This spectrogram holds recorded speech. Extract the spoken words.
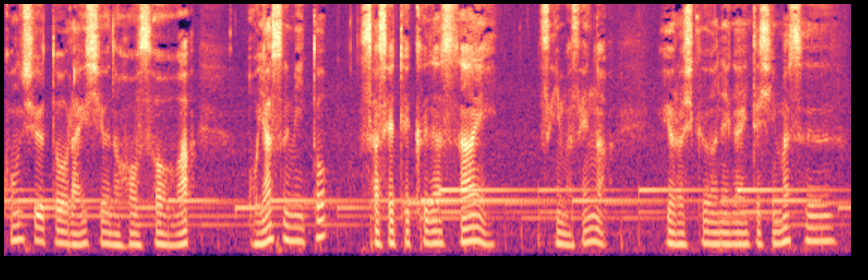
今週と来週の放送はお休みとさせてくださいすいませんがよろしくお願いいたします。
